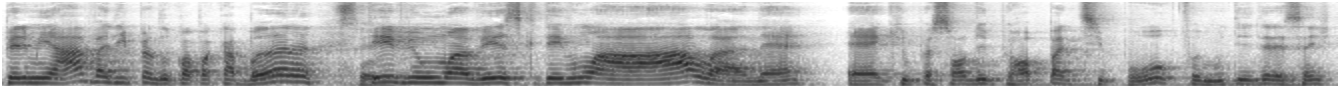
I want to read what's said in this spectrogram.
permeava ali pelo Copacabana. Sim. Teve uma vez que teve uma ala, né? É, que o pessoal do hip hop participou, que foi muito interessante,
